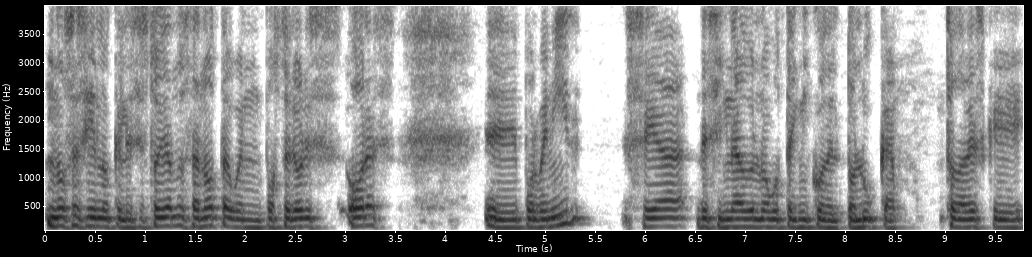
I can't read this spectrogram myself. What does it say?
no sé si en lo que les estoy dando esta nota o en posteriores horas eh, por venir, sea designado el nuevo técnico del Toluca, toda vez que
